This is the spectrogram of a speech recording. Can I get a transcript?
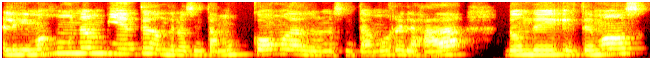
elegimos un ambiente donde nos sintamos cómodas, donde nos sintamos relajadas, donde estemos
